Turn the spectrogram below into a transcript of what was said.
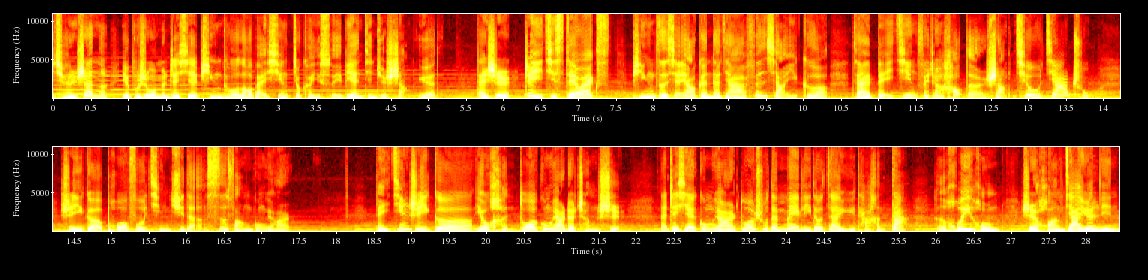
泉山呢也不是我们这些平头老百姓就可以随便进去赏月的。但是这一期 Style X 瓶子想要跟大家分享一个在北京非常好的赏秋佳处，是一个颇富情趣的私房公园儿。北京是一个有很多公园的城市。那这些公园多数的魅力都在于它很大、很恢宏，是皇家园林。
